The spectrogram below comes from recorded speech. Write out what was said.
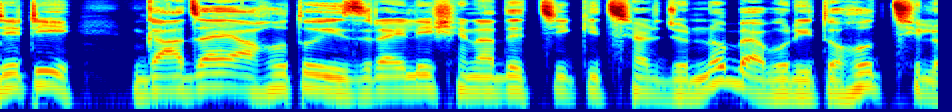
যেটি গাজায় আহত ইসরায়েলি সেনাদের চিকিৎসার জন্য ব্যবহৃত হচ্ছিল।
